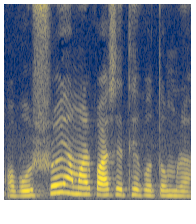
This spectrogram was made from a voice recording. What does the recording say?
অবশ্যই আমার পাশে থেকো তোমরা।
